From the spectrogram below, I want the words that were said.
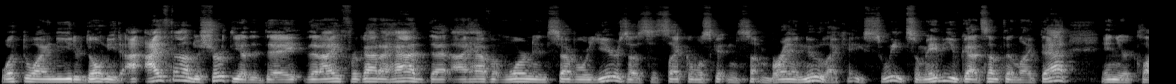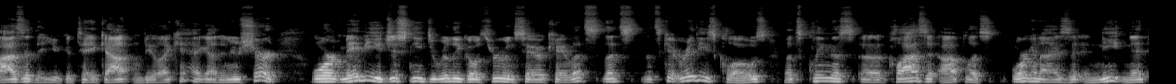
what do I need or don't need? I, I, found a shirt the other day that I forgot I had that I haven't worn in several years. It's like almost getting something brand new. Like, hey, sweet. So maybe you've got something like that in your closet that you could take out and be like, hey, I got a new shirt or maybe you just need to really go through and say okay let's let's let's get rid of these clothes. Let's clean this uh, closet up. Let's organize it and neaten it.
